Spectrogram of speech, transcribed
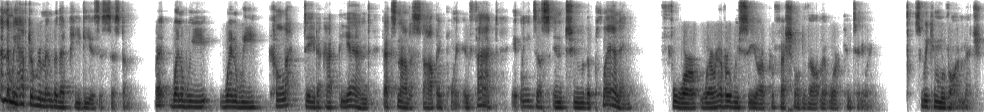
And then we have to remember that PD is a system, right? When we when we collect data at the end, that's not a stopping point. In fact, it leads us into the planning for wherever we see our professional development work continuing. So we can move on, Mitch.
